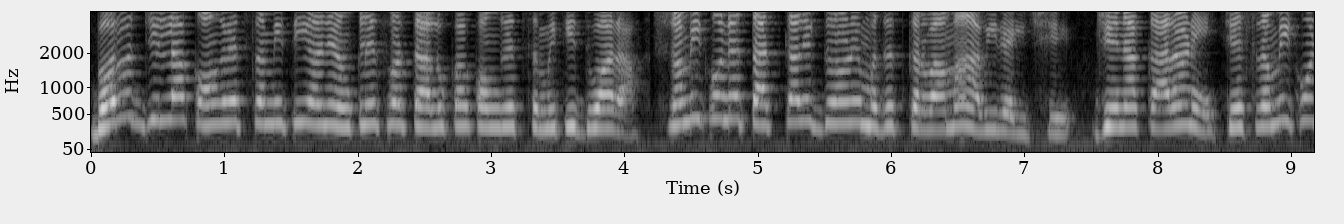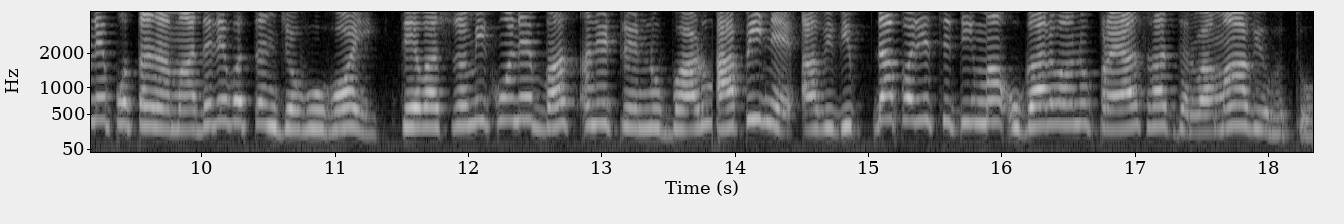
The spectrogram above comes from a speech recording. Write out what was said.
ભરૂચ જિલ્લા કોંગ્રેસ સમિતિ અને અંકલેશ્વર તાલુકા કોંગ્રેસ સમિતિ દ્વારા શ્રમિકોને તાત્કાલિક ધોરણે મદદ કરવામાં આવી રહી છે જેના કારણે જે શ્રમિકોને પોતાના માદરે વતન જવું હોય તેવા શ્રમિકોને બસ અને ટ્રેનનું ભાડું આપીને આવી વિપદા પરિસ્થિતિમાં ઉગારવાનો પ્રયાસ હાથ ધરવામાં આવ્યો હતો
